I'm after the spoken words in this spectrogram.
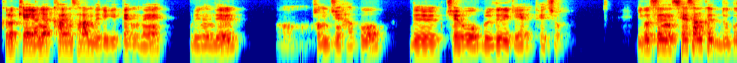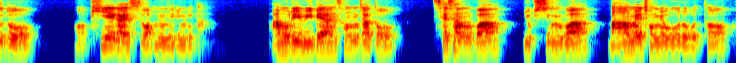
그렇게 연약한 사람들이기 때문에 우리는 늘 어, 범죄하고 늘 죄로 물들게 되죠. 이것은 세상 그 누구도 어, 피해갈 수 없는 일입니다. 아무리 위대한 성자도 세상과 육신과 마음의 정욕으로부터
